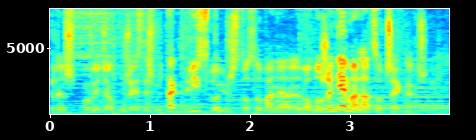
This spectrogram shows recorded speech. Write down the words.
wręcz powiedziałbym, że jesteśmy tak blisko już stosowania RODO, że nie ma na co czekać.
